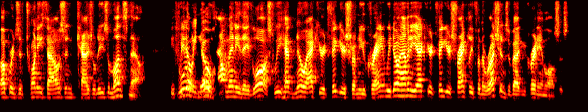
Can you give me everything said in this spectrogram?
upwards of 20,000 casualties a month now. Before we don't we know how many they've lost. We have no accurate figures from Ukraine. We don't have any accurate figures, frankly, from the Russians about Ukrainian losses.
